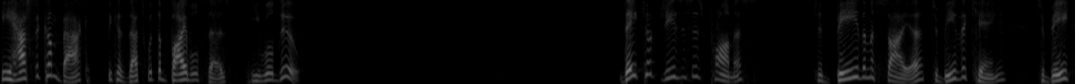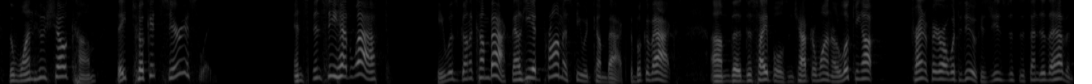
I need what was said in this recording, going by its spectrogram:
He has to come back because that's what the Bible says he will do. They took Jesus' promise to be the Messiah, to be the King, to be the one who shall come. They took it seriously. And since he had left, he was going to come back. Now, he had promised he would come back. The book of Acts, um, the disciples in chapter 1 are looking up, trying to figure out what to do because Jesus just ascended to the heavens.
